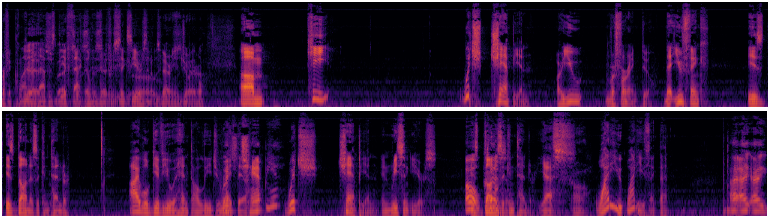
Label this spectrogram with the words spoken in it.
perfect climate. Yeah, it happens to be a fact. I lived there for six years, and it was very enjoyable. Um, Key, which champion are you referring to that you think is is done as a contender? I will give you a hint. I'll lead you right there. champion? which champion in recent years Oh, is done as a contender? Yes. Oh. Why do you Why do you think that? I, I, I,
